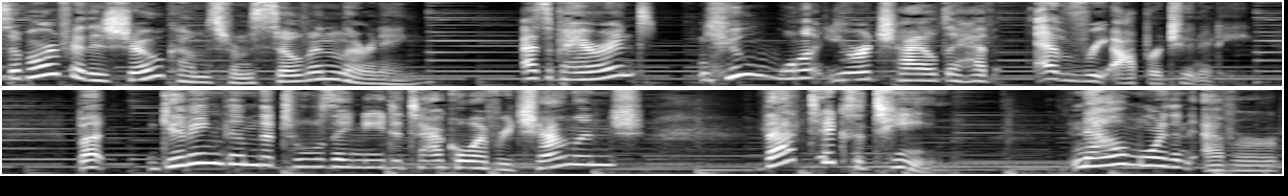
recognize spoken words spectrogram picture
Support for this show comes from Sylvan Learning. As a parent, you want your child to have every opportunity, but giving them the tools they need to tackle every challenge, that takes a team. Now more than ever,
